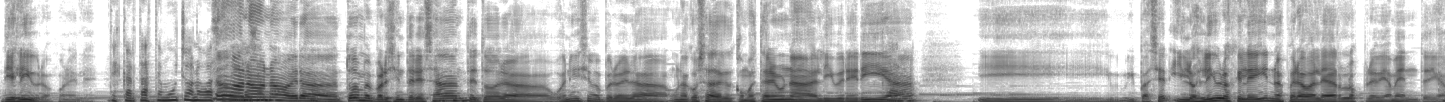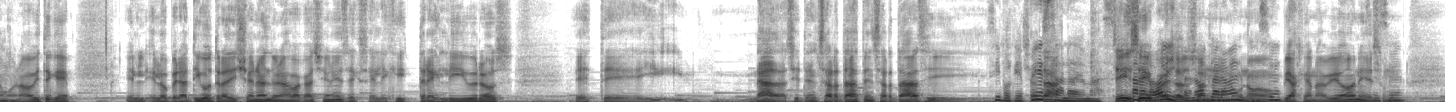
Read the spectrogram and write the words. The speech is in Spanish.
10 libros, ponele. ¿Descartaste muchos? ¿No vas no, a No, no, no, era, todo me parecía interesante, todo era buenísimo, pero era una cosa de, como estar en una librería y, pasear. Y los libros que leí no esperaba leerlos previamente, digamos, ¿no? Viste que el, operativo tradicional de unas vacaciones es elegís tres libros este, y, nada, si te ensartás, te ensartás y. Sí, porque pesan además. Sí, sí, por eso son unos viajes en avión y es un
